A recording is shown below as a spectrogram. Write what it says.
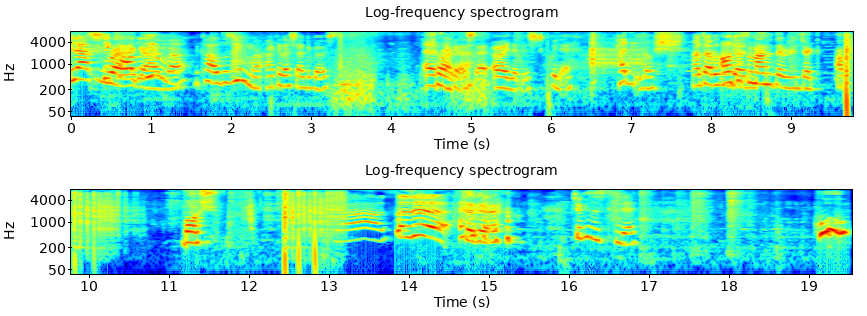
İrem bir kaldırayım geldi. mı? Bir kaldırayım mı? Arkadaşlar da görsün. Evet Şöyle. arkadaşlar öyle bir kule. Hadi İloş. Hatta bakın Ama gördüm. kesin bende devrilecek. Attım. Boş. Ya sarı. Sarı. Çok riskli. Huh.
